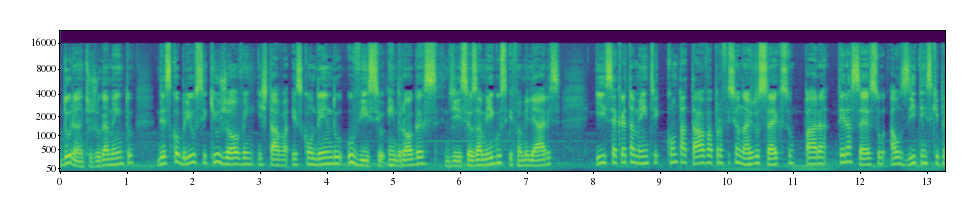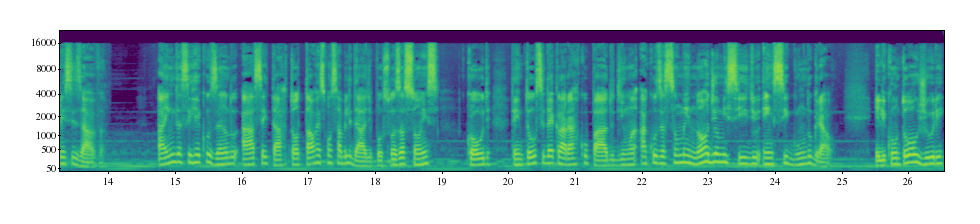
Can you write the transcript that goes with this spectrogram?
Durante o julgamento, descobriu-se que o jovem estava escondendo o vício em drogas de seus amigos e familiares e secretamente contatava profissionais do sexo para ter acesso aos itens que precisava. Ainda se recusando a aceitar total responsabilidade por suas ações, Cold tentou se declarar culpado de uma acusação menor de homicídio em segundo grau. Ele contou ao júri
